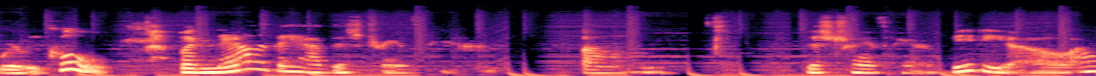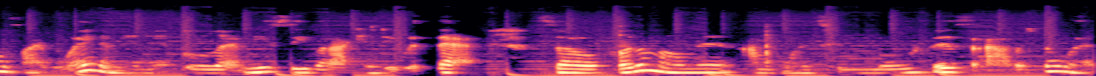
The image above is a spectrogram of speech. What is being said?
really cool. But now that they have this transparent, um, this transparent video, I was like, wait a minute, let me see what I can do with that. So for the moment, I'm going to move this out of the way.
